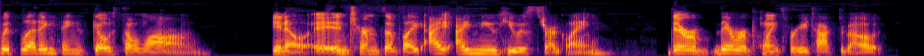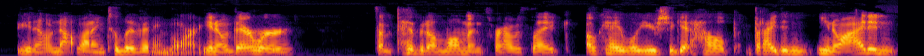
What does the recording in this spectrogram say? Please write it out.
with letting things go so long. You know, in terms of like, I, I knew he was struggling. There were there were points where he talked about, you know, not wanting to live anymore. You know, there were some pivotal moments where I was like, okay, well, you should get help. But I didn't, you know, I didn't,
